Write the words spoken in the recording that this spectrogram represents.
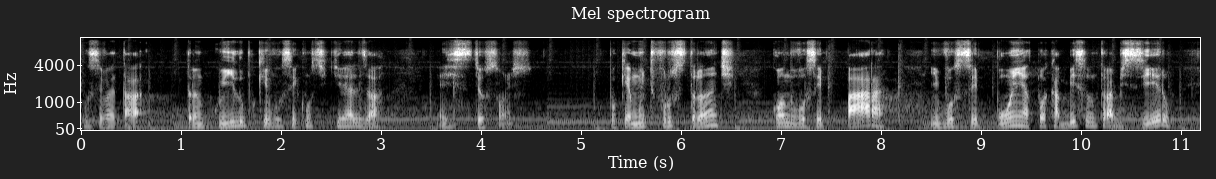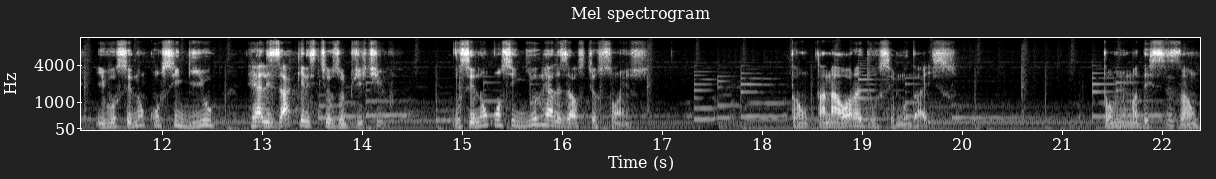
você vai estar tá tranquilo porque você conseguiu realizar esses teus sonhos porque é muito frustrante quando você para e você põe a tua cabeça no travesseiro e você não conseguiu realizar aqueles teus objetivos. Você não conseguiu realizar os teus sonhos. Então tá na hora de você mudar isso. Tome uma decisão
